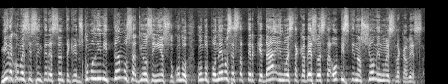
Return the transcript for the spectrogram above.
Mira cómo es interesante, queridos, cómo limitamos a Dios en esto, cuando, cuando ponemos esta terquedad en nuestra cabeza, esta obstinación en nuestra cabeza.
